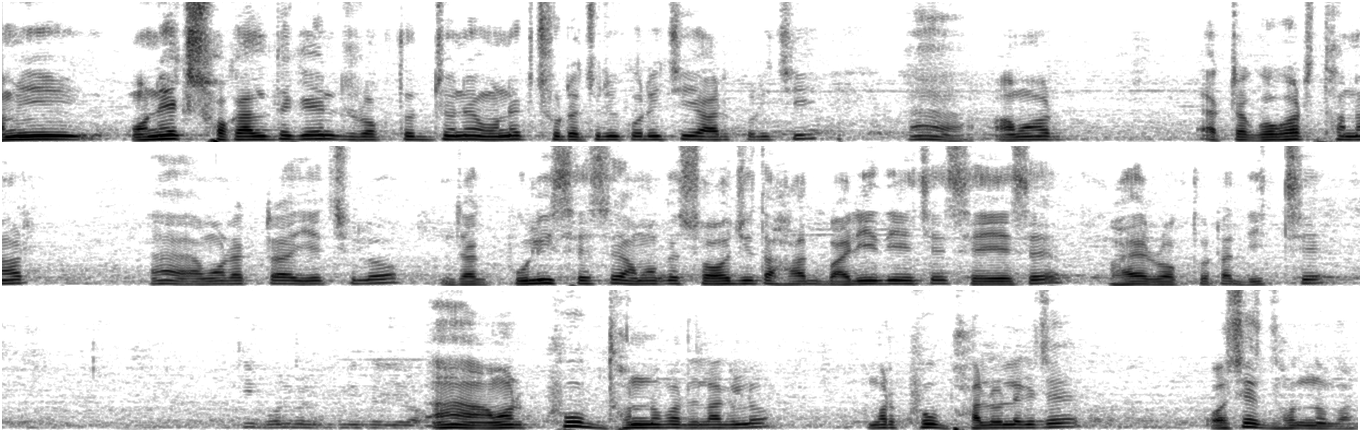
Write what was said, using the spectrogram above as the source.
আমি অনেক সকাল থেকে রক্তর জন্য অনেক ছোটাছুটি করেছি আর করেছি। হ্যাঁ আমার একটা গোঘাট থানার হ্যাঁ আমার একটা ইয়ে ছিল যাক পুলিশ এসে আমাকে সহযোগিতা হাত বাড়িয়ে দিয়েছে সে এসে ভাইয়ের রক্তটা দিচ্ছে। কি বলবেন হ্যাঁ আমার খুব ধন্যবাদ লাগল আমার খুব ভালো লেগেছে অশেষ ধন্যবাদ।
